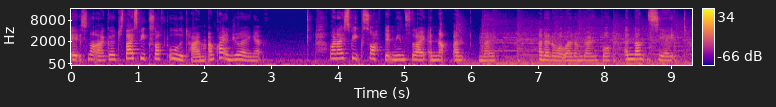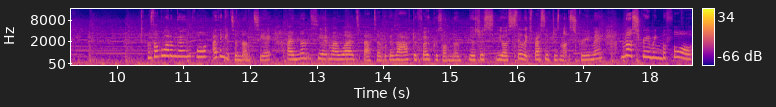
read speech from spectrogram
it's not that good. So I speak soft all the time. I'm quite enjoying it. When I speak soft, it means that I enu- un- no, I don't know what word I'm going for. Enunciate. Is that the word I'm going for? I think it's enunciate. I enunciate my words better because I have to focus on them. You're just you're still expressive, just not screaming. I'm not screaming before.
